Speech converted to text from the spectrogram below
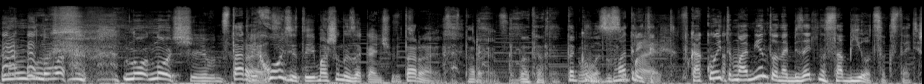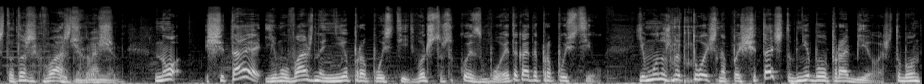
Ну, Но ночь э, приходит, и машины заканчивают. Стараются, стараются. Да-да-да. Так вот, смотрите, в какой-то момент он обязательно собьется, кстати, что тоже важный момент. Но считая, ему важно не пропустить. Вот что, что такое сбой. Это когда ты пропустил. Ему нужно точно посчитать, чтобы не было пробела, чтобы он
